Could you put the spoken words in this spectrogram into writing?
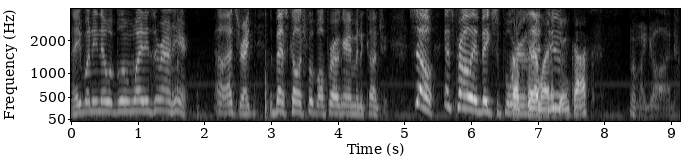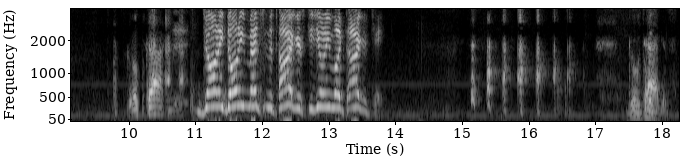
Anybody know what blue and white is around here? Oh, that's right, the best college football program in the country. So that's probably a big supporter South of that too. Gamecocks? Oh my God, Go Cocks! Johnny, don't even mention the Tigers because you don't even like Tiger King. Go Tigers.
